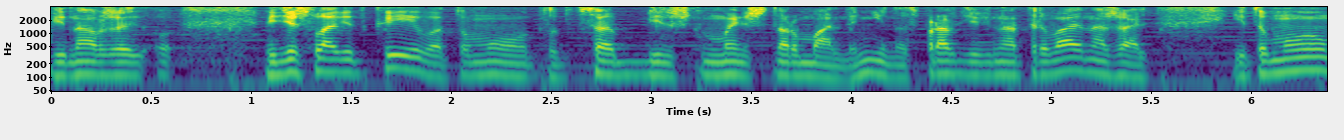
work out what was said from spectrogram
війна вже відійшла від Києва, тому тут все більш-менш нормально. Ні, насправді війна триває, на жаль. І тому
